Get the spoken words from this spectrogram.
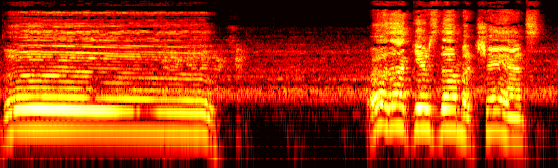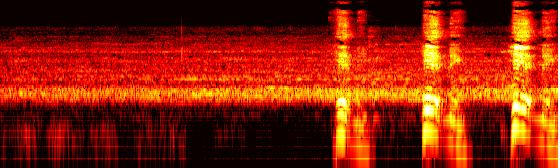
Boo! Well, that gives them a chance. Hit me. Hit me. Hit me.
